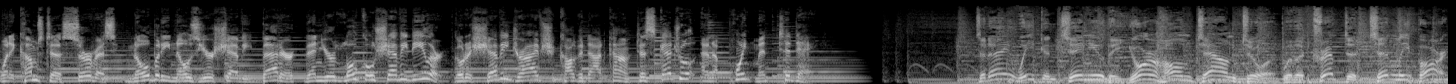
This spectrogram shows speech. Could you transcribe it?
When it comes to service, nobody knows your Chevy better than your local Chevy dealer. Go to ChevyDriveChicago.com to schedule an appointment today. Today, we continue the Your Hometown Tour with a trip to Tinley Park.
